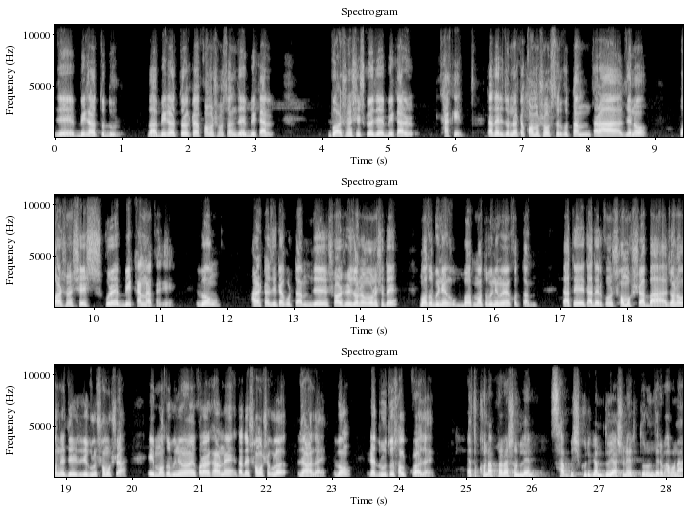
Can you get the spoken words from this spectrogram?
যে বেকারত্ব দূর বা বেকারত্ব একটা কর্মসংস্থান, যে বেকার পড়াশোনা শেষ করে যে বেকার থাকে, তাদের জন্য একটা কর্মসংস্থান করতাম, তারা যেন পড়াশোনা শেষ করে বেকার না থাকে। এবং আরেকটা যেটা করতাম যে সরাসরি জনগণের সাথে মত বিনিময় মত বিনিময় করতাম। যাতে তাদের কোনো সমস্যা বা জনগণের যে যেগুলো সমস্যা, এই মত বিনিময় করার কারণে তাদের সমস্যাগুলো জানা যায় এবং এটা দ্রুত সলভ করা যায়। এতক্ষণ আপনারা শুনলেন ছাব্বিশ কুড়িগ্রাম দুই আসনের তরুণদের ভাবনা।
